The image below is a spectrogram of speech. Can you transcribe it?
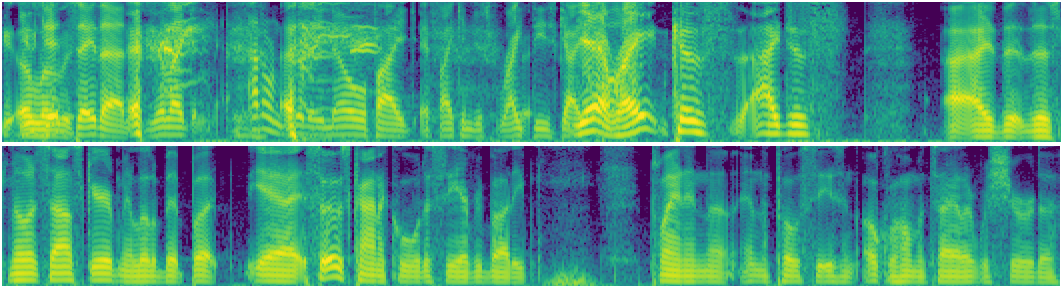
You did bit. say that. You're like, I don't really know if I if I can just write these guys. Yeah, off. right. Because I just, I, I this Millard South scared me a little bit, but yeah. So it was kind of cool to see everybody playing in the in the postseason. Oklahoma Tyler was sure to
